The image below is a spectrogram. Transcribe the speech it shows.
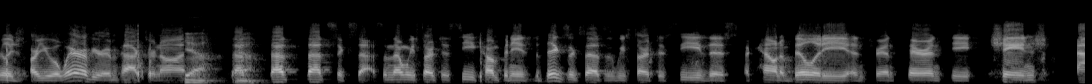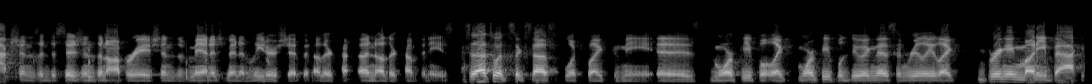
really just are you aware of your impact or not yeah that, yeah. that that's success and then we start to see companies the big success is we start to see this accountability and transparency change actions and decisions and operations of management and leadership in other in other companies. So that's what success looks like to me is more people like more people doing this and really like bringing money back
